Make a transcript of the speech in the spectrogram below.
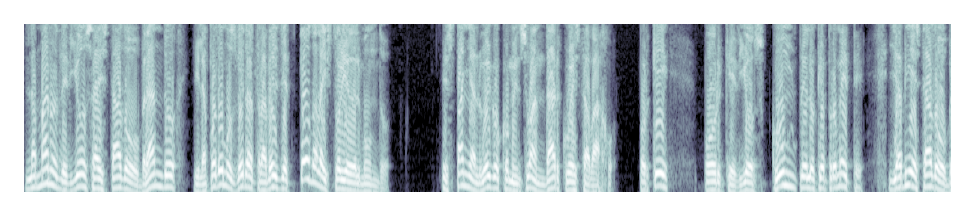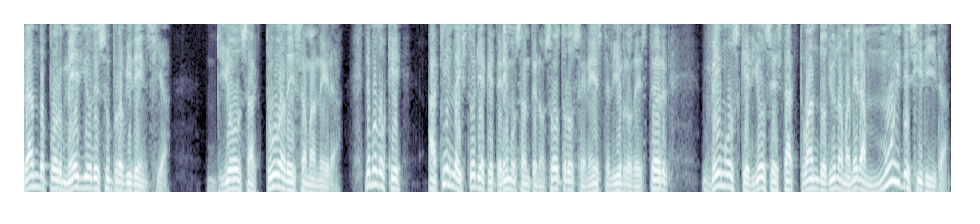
La mano de Dios ha estado obrando y la podemos ver a través de toda la historia del mundo. España luego comenzó a andar cuesta abajo. ¿Por qué? Porque Dios cumple lo que promete, y había estado obrando por medio de su providencia. Dios actúa de esa manera. De modo que, aquí en la historia que tenemos ante nosotros, en este libro de Esther, vemos que Dios está actuando de una manera muy decidida.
